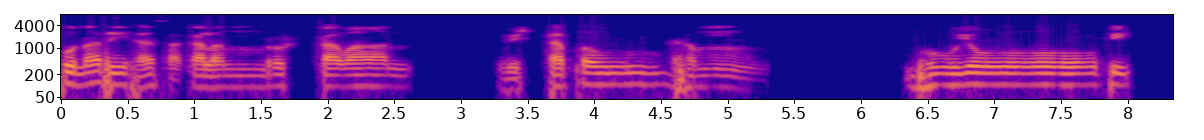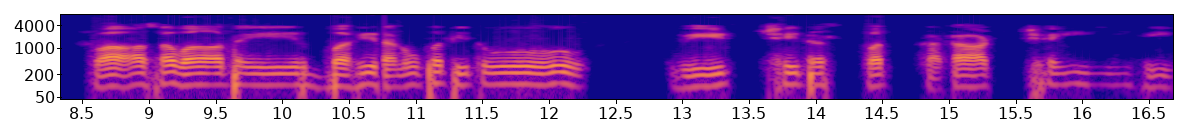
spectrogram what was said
पुनरिह सकलम् दृष्टवान् विष्टपौघम्। भूयोऽपि श्वासवातैर्बहिरनुपतितो वीक्षितस्त्वत्कटाक्षैः।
